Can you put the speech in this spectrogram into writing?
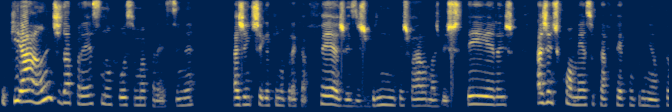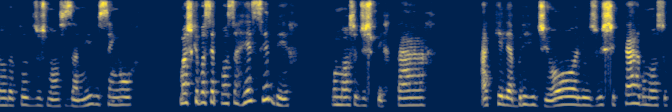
o que há antes da prece não fosse uma prece, né? A gente chega aqui no pré-café, às vezes brinca, fala umas besteiras. A gente começa o café cumprimentando a todos os nossos amigos, Senhor, mas que você possa receber o nosso despertar, aquele abrir de olhos, o esticar do nosso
